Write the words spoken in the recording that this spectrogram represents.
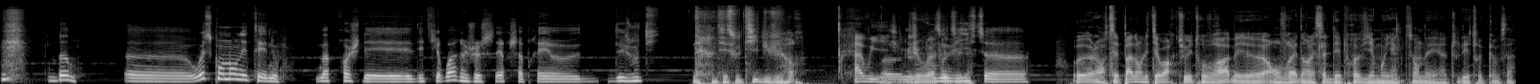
Bon. Euh, où est-ce qu'on en était, nous? M'approche des, des tiroirs et je cherche après euh, des outils. Des outils du genre. Ah oui, Euh, je vois ce que tu veux dire. tournevis, euh, Ouais, alors, c'est pas dans les tiroirs que tu les trouveras, mais euh, en vrai, dans la salle d'épreuve, il y a moyen que tu en aies euh, tous des trucs comme ça.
